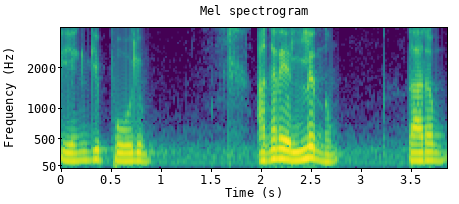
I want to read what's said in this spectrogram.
എങ്കിൽ പോലും അങ്ങനെയല്ലെന്നും താരം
